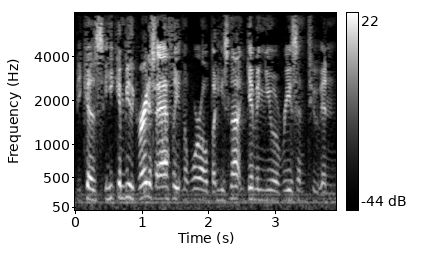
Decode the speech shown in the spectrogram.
because he can be the greatest athlete in the world, but he's not giving you a reason to in,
